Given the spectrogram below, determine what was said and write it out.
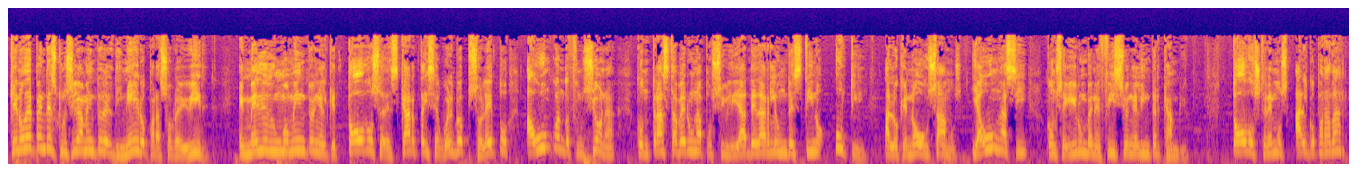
que no depende exclusivamente del dinero para sobrevivir, en medio de un momento en el que todo se descarta y se vuelve obsoleto, aun cuando funciona, contrasta ver una posibilidad de darle un destino útil a lo que no usamos y aún así conseguir un beneficio en el intercambio. Todos tenemos algo para dar,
